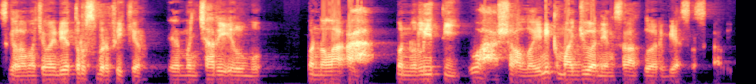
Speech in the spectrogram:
segala macamnya. Dia terus berpikir ya mencari ilmu menelaah meneliti. Wah Allah ini kemajuan yang sangat luar biasa sekali.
